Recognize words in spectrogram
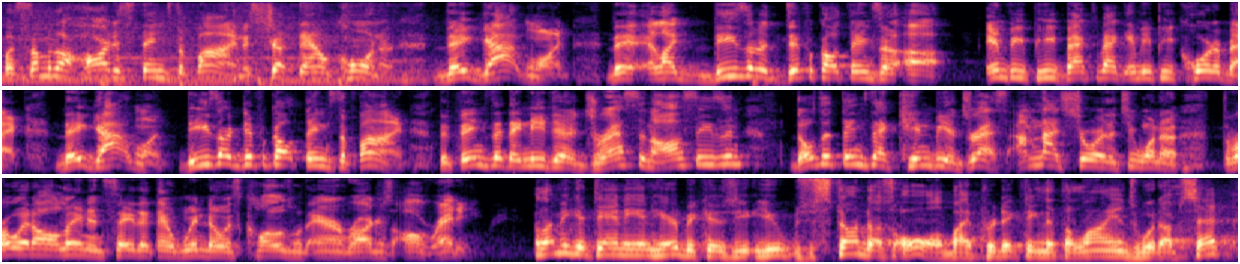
But some of the hardest things to find, a shutdown corner, they got one. They, like these are the difficult things. Uh, uh, MVP, back-to-back MVP quarterback. They got one. These are difficult things to find. The things that they need to address in the offseason, those are things that can be addressed. I'm not sure that you want to throw it all in and say that their window is closed with Aaron Rodgers already. Let me get Danny in here because you, you stunned us all by predicting that the Lions would upset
